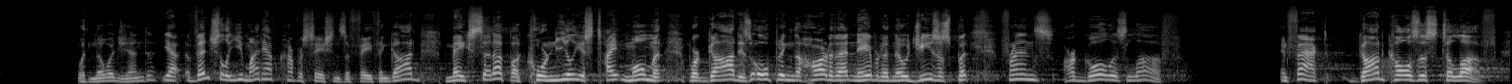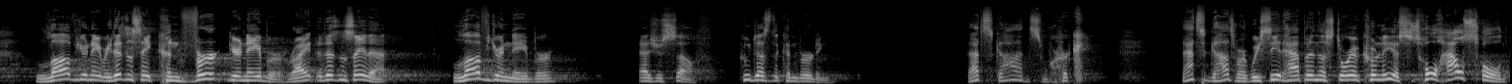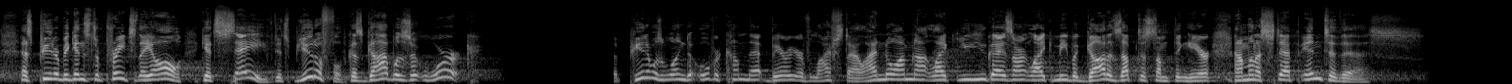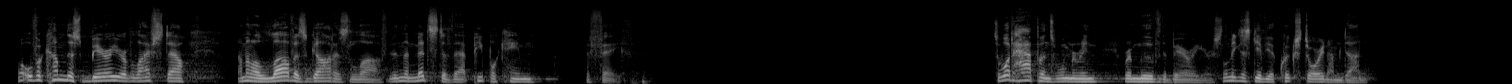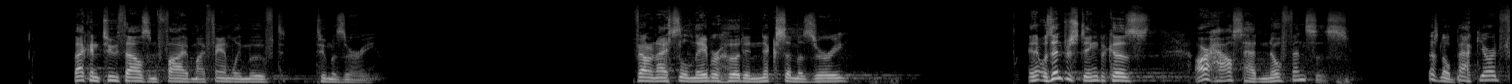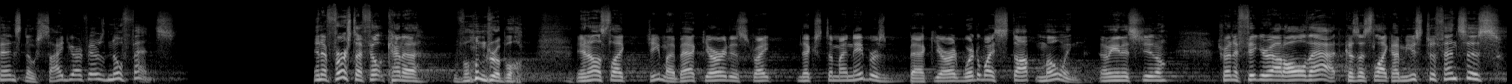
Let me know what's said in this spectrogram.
with no agenda? Yeah, eventually you might have conversations of faith, and God may set up a Cornelius type moment where God is opening the heart of that neighbor to know Jesus. But, friends, our goal is love. In fact, God calls us to love. Love your neighbor. He doesn't say convert your neighbor, right? It doesn't say that. Love your neighbor as yourself. Who does the converting? That's God's work. That's God's work. We see it happen in the story of Cornelius, his whole household. As Peter begins to preach, they all get saved. It's beautiful because God was at work. But Peter was willing to overcome that barrier of lifestyle. I know I'm not like you, you guys aren't like me, but God is up to something here, and I'm going to step into this. I'll overcome this barrier of lifestyle. I'm going to love as God has loved. In the midst of that, people came to faith. So, what happens when we remove the barriers? Let me just give you a quick story and I'm done. Back in 2005, my family moved to Missouri. Found a nice little neighborhood in Nixa, Missouri. And it was interesting because our house had no fences. There's no backyard fence, no side yard fence, there was no fence. And at first I felt kind of vulnerable. You know, it's like, gee, my backyard is right next to my neighbor's backyard. Where do I stop mowing? I mean, it's, you know, trying to figure out all that because it's like I'm used to fences.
